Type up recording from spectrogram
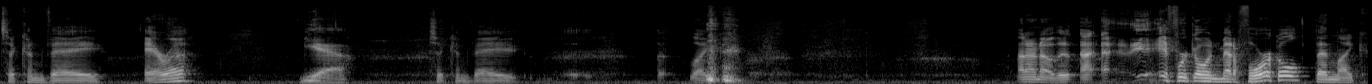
to convey era, Yeah. to convey like I don't know. The, I, I, if we're going metaphorical, then like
